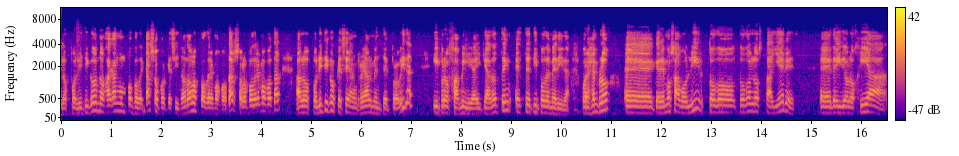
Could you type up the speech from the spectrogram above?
los políticos nos hagan un poco de caso porque si no no los podremos votar. Solo podremos votar a los políticos que sean realmente pro vida y pro familia y que adopten este tipo de medidas. Por ejemplo eh, queremos abolir todo, todos los talleres eh, de ideología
